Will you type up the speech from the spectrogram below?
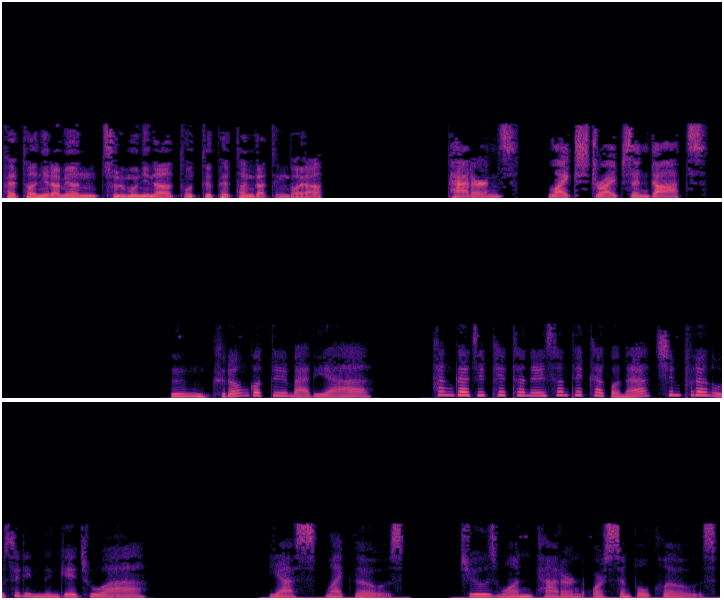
패턴이라면 줄무늬나 도트 패턴 같은 거야? Patterns? Like stripes and dots? 응, 그런 것들 말이야. 한 가지 패턴을 선택하거나 심플한 옷을 입는 게 좋아. Yes, like those. Choose one pattern or simple clothes.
